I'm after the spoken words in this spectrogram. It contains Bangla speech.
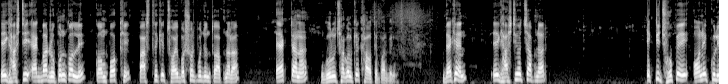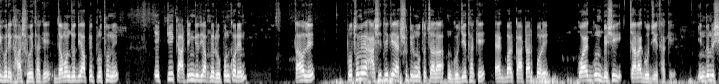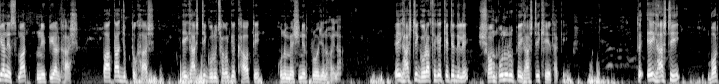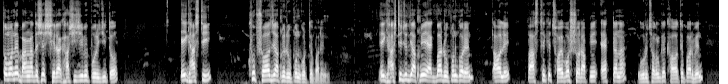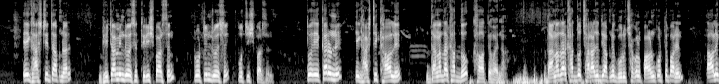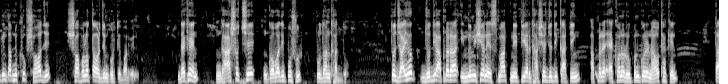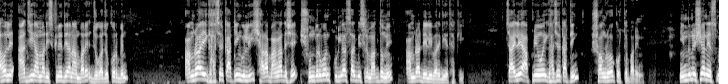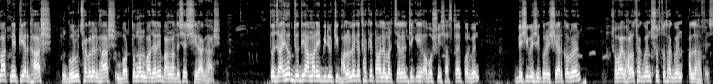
এই ঘাসটি একবার রোপণ করলে কমপক্ষে পাঁচ থেকে ছয় বছর পর্যন্ত আপনারা একটানা গরু ছাগলকে খাওয়াতে পারবেন। দেখেন, এই ঘাসটি হচ্ছে আপনার একটি ঝোপে অনেকগুলি করে ঘাস হয়ে থাকে। যেমন যদি আপনি প্রথমে একটি কাটিং যদি আপনি রোপণ করেন, তাহলে প্রথমে আশি থেকে একশোটির মতো চারা গজিয়ে থাকে। একবার কাটার পরে কয়েক গুণ বেশি চারা গজিয়ে থাকে। ইন্দোনেশিয়ান স্মার্ট নেপিয়ার ঘাস, পাতাযুক্ত ঘাস। এই ঘাসটি গরু ছাগলকে খাওয়াতে কোনো মেশিনের প্রয়োজন হয় না। এই ঘাসটি গোড়া থেকে কেটে দিলে সম্পূর্ণরূপে এই ঘাসটি খেয়ে থাকে। তো এই ঘাসটি বর্তমানে বাংলাদেশের সেরা ঘাস হিসেবে পরিচিত। এই ঘাসটি খুব সহজে আপনি রোপণ করতে পারেন। এই ঘাসটি যদি আপনি একবার রোপণ করেন, তাহলে পাঁচ থেকে ছয় বছর আপনি একটানা গরু ছাগলকে খাওয়াতে পারবেন। এই ঘাসটিতে আপনার ভিটামিন রয়েছে তিরিশ পারসেন্ট, প্রোটিন রয়েছে পঁচিশ পারসেন্ট। তো এ কারণে এই ঘাসটি খাওয়ালে দানাদার খাদ্য খাওয়াতে হয় না। দানাদার খাদ্য ছাড়া যদি আপনি গরু, ছাগল পালন করতে পারেন, তাহলে কিন্তু আপনি খুব সহজে সফলতা অর্জন করতে পারবেন। দেখেন, ঘাস হচ্ছে গবাদি পশুর প্রধান খাদ্য। তো যাই হোক, যদি আপনারা ইন্দোনেশিয়ান স্মার্ট নেপিয়ার ঘাসের যদি কাটিং আপনারা এখনও রোপণ করে নাও থাকেন তাহলে আজই আমার স্ক্রিনে দেওয়া নাম্বারে যোগাযোগ করবেন। আমরা এই ঘাসের কাটিংগুলি সারা বাংলাদেশে সুন্দরবন কুরিয়ার সার্ভিসের মাধ্যমে আমরা ডেলিভারি দিয়ে থাকি। চাইলে আপনিও ওই ঘাসের কাটিং সংগ্রহ করতে পারেন। ইন্দোনেশিয়ান স্মার্ট নেপিয়ার ঘাস, গরু ছাগলের ঘাস, বর্তমান বাজারে বাংলাদেশের সেরা ঘাস। তো যাই হোক, যদি আমার এই ভিডিওটি ভালো লেগে থাকে, তাহলে আমার চ্যানেলটিকে অবশ্যই সাবস্ক্রাইব করবেন। বেশি বেশি করে শেয়ার করবেন। সবাই ভালো থাকবেন, সুস্থ থাকবেন। আল্লাহ হাফেজ।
